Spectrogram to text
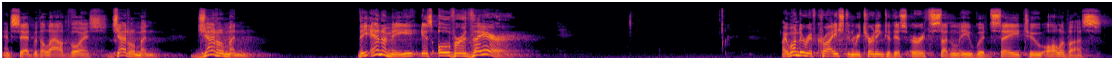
and said with a loud voice, Gentlemen, gentlemen, the enemy is over there. I wonder if Christ, in returning to this earth suddenly, would say to all of us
